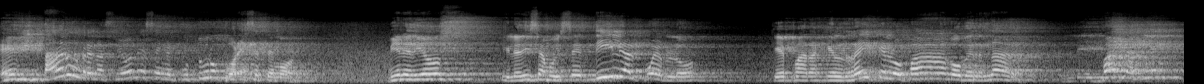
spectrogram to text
evitaron relaciones en el futuro por ese temor. Viene Dios y le dice a Moisés, dile al pueblo que para que el rey que lo va a gobernar le vaya bien,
